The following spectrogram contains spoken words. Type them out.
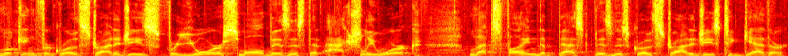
Looking for growth strategies for your small business that actually work? Let's find the best business growth strategies together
